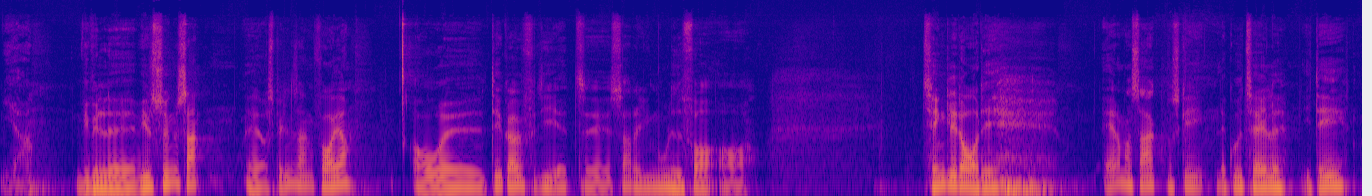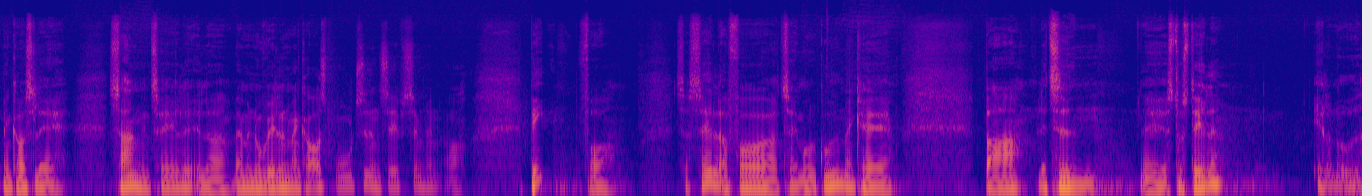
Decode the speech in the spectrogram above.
Ja, vi vil, øh, vi vil synge sang øh, og spille en sang for jer. Og øh, det gør vi, fordi at, øh, så er der lige mulighed for at tænke lidt over det. Adam har sagt, måske lad Gud tale i det. Man kan også lade sangen tale, eller hvad man nu vil. Man kan også bruge tiden til simpelthen at bede for sig selv og for at tage imod Gud. Man kan bare lade tiden øh, stå stille, eller noget.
